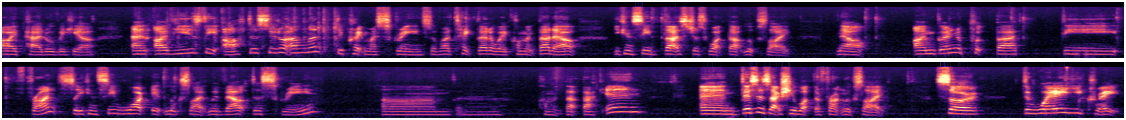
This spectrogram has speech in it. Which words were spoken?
iPad over here. And I've used the after pseudo element to create my screen. So if I take that away, comment that out, you can see that's just what that looks like. Now, I'm going to put back the front so you can see what it looks like without the screen. I'm gonna comment that back in. And this is actually what the front looks like. So the way you create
